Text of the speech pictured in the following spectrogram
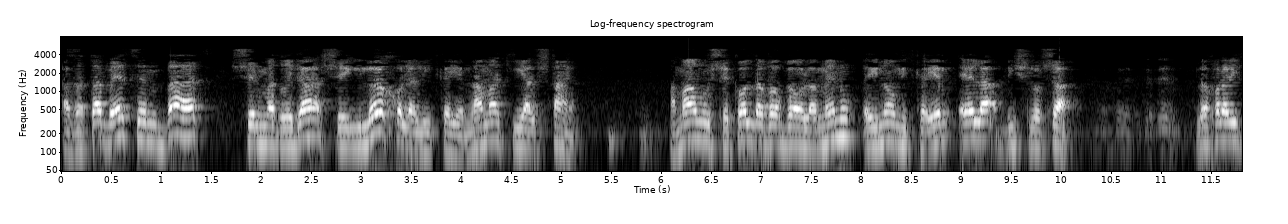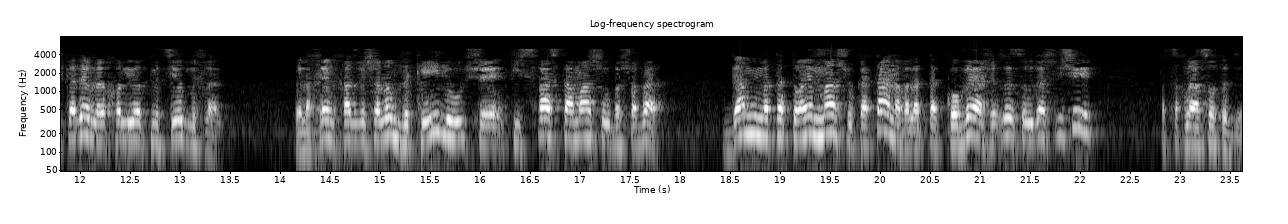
אז אתה בעצם בת של מדרגה שהיא לא יכולה להתקיים. למה? כי היא על שתיים. אמרנו שכל דבר בעולמנו אינו מתקיים אלא בשלושה. לא יכולה להתקדם, לא יכול להיות מציאות בכלל. ולכן חז ושלום זה כאילו שפספסת משהו בשבת. גם אם אתה טועם משהו קטן, אבל אתה קובע שזה סעודה שלישית, אז צריך לעשות את זה.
